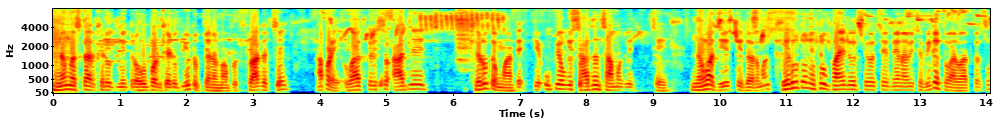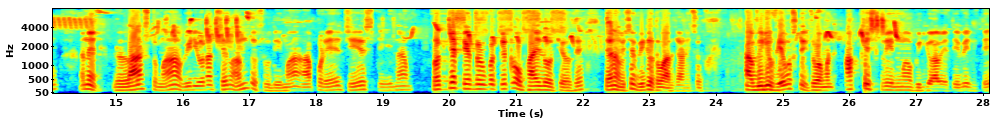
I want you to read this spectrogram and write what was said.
નમસ્કાર ખેડૂત મિત્રો, હું પણ ખેડૂત યુટ્યુબ ચેનલમાં આપણું સ્વાગત છે. આપણે વાત કરીશું આજે ખેડૂતો માટે જે ઉપયોગી સાધન સામગ્રી છે, નવા જીએસટી દરમાં ખેડૂતોને શું ફાયદો થયો છે તેના વિશે વિગતવાર વાત કરશું. અને લાસ્ટમાં વિડીયોના છેલ્લા અંત સુધીમાં આપણે જીએસટીના પ્રત્યેક ટ્રેક્ટર ઉપર કેટલો ફાયદો થયો છે તેના વિશે વિગતવાર જાણીશું. આ વીડિયો વ્યવસ્થિત જોવા માટે આખી સ્ક્રીનમાં વીડિયો આવે તેવી રીતે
